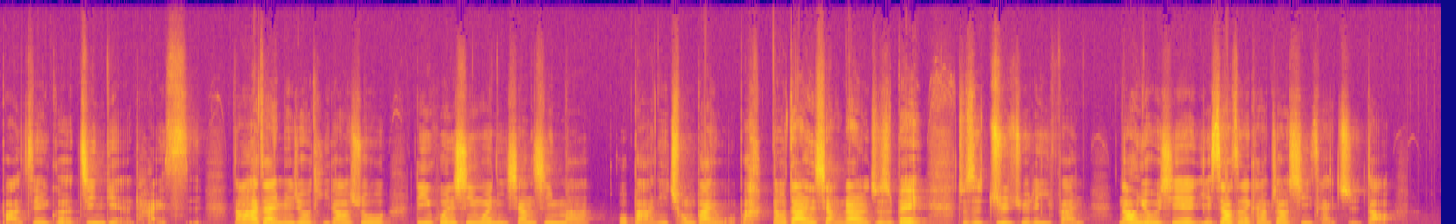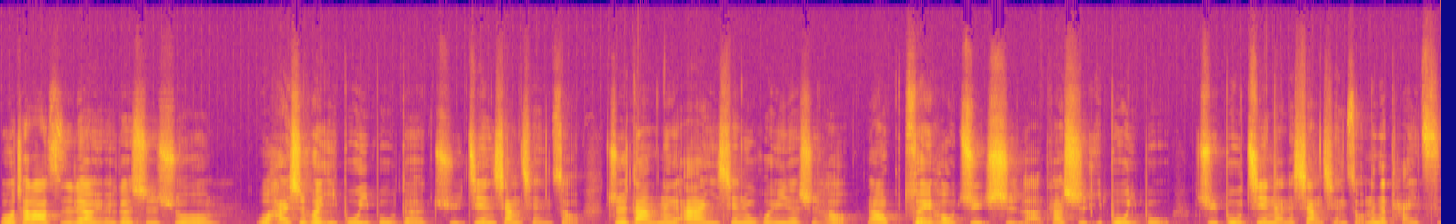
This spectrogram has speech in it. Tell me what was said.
吧这个经典的台词。然后他在里面就提到说，离婚是因为你相信吗？欧巴，你崇拜我吧。然后当然想当然就是被就是拒绝了一番。然后有一些也是要真的看比较细才知道。我有查到资料，有一个是说，我还是会一步一步的举肩向前走。就是当那个阿姨陷入回忆的时候，然后最后句式了，她是一步一步。举步艰难的向前走，那个台词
